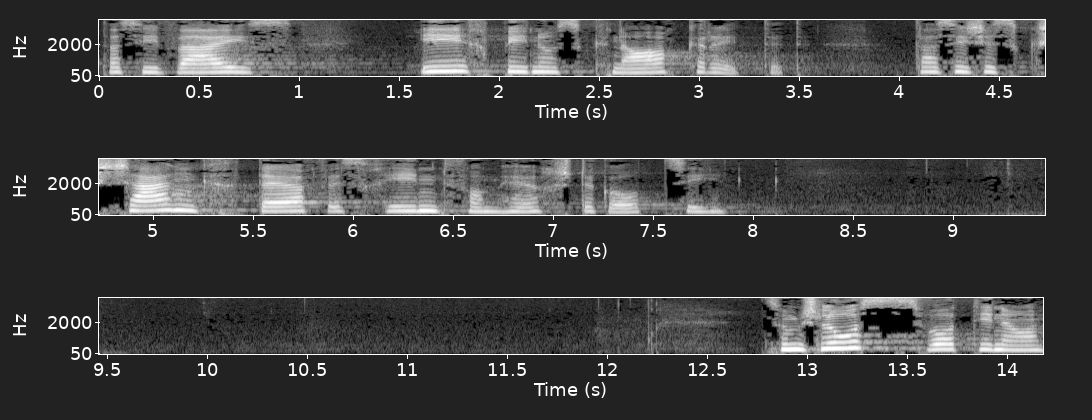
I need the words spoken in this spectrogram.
dass ich weiß, ich bin aus Gnade gerettet. Das ist ein Geschenk, darf ein Kind vom höchsten Gott sein. Zum Schluss wollte ich noch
